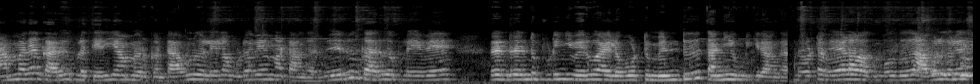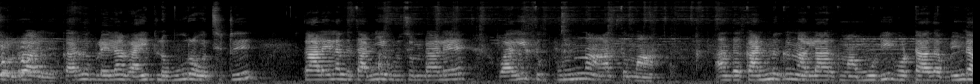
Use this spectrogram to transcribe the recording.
நம்ம தான் கருவேப்பிலை தெரியாமல் இருக்கோம். டவுனுகளெல்லாம் விடவே மாட்டாங்க. வெறும் கருவேப்பிலையவே ரெண்டு ரெண்டு பிடுங்கி வெறுவாயில் போட்டு மெண்டு தண்ணியை குடிக்கிறாங்க. அந்த வட்ட வேலை பார்க்கும்போது அவளுகளே சொல்கிறாள் கருவேப்பிலையெல்லாம் நைட்டில் ஊற வச்சுட்டு காலையில் அந்த தண்ணியை குடிச்சோம்னாலே வயிற்று புண்ணு ஆற்றுமா அந்த கண்ணுக்கு நல்லா இருக்குமா? முடி கொட்டாது அப்படின்ட்டு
